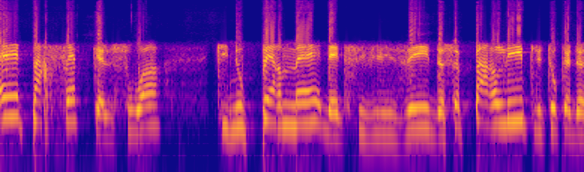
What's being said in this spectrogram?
imparfaite qu'elle soit qui nous permet d'être civilisés, de se parler plutôt que de,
